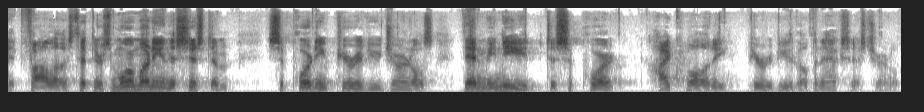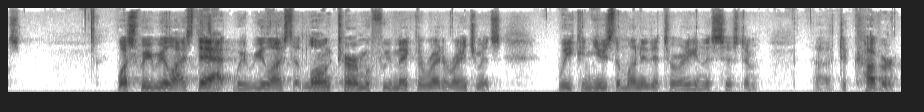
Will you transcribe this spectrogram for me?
It follows that there's more money in the system supporting peer reviewed journals than we need to support high quality peer reviewed open access journals. Once we realize that, we realize that long term, if we make the right arrangements, we can use the money that's already in the system uh, to cover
